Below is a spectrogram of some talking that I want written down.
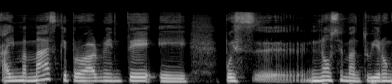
hay mamás que probablemente eh, pues eh, no se mantuvieron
